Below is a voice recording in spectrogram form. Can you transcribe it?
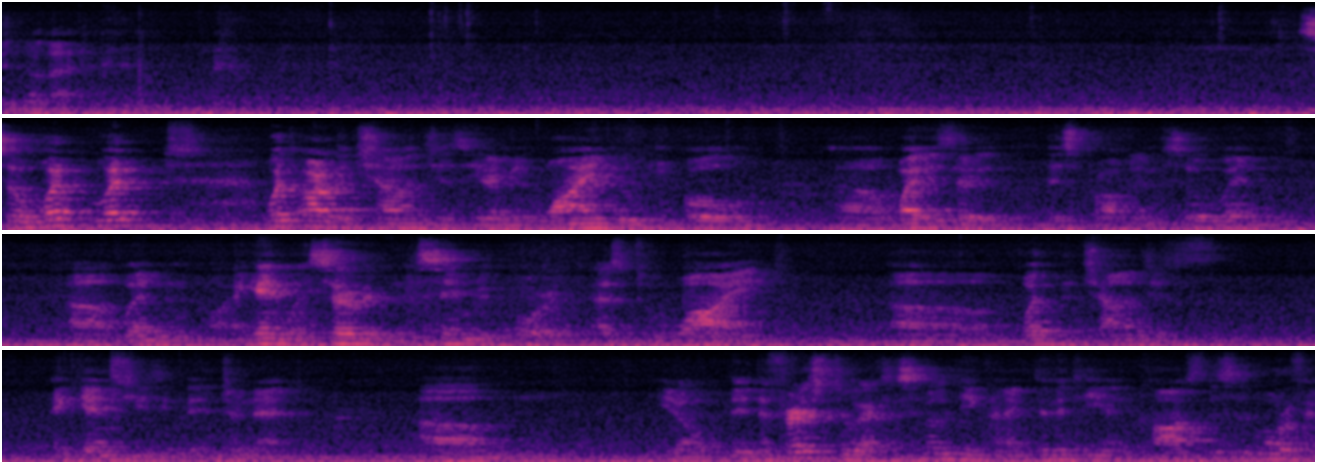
should know that. So what what what are the challenges here? I mean, why do people? Uh, why is there this problem? So when uh, when again when surveyed in the same report as to why, uh, what the challenges against using the internet. Um, you know, the, the first two, accessibility, connectivity, and cost, this is more of a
